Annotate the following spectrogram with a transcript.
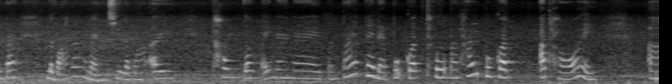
ប៉ុន្តែរបស់ហ្នឹងមិនមែនជារបស់អីធំដុំអីណាណាប៉ុន្តែពេលដែលពួកគាត់ធ្វើបាត់ហើយពួកគាត់អត់ហោឯ អឺ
